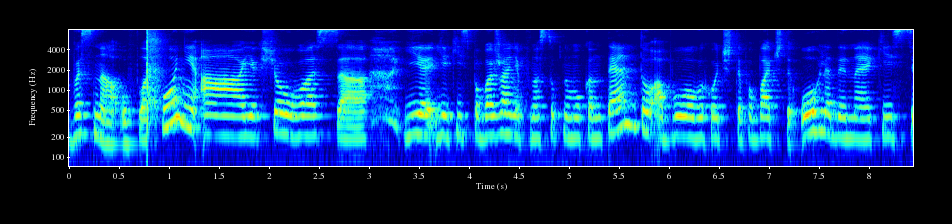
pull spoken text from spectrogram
весна у флаконі. А якщо у вас є якісь побажання по наступному контенту, або ви хочете побачити огляди на якісь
